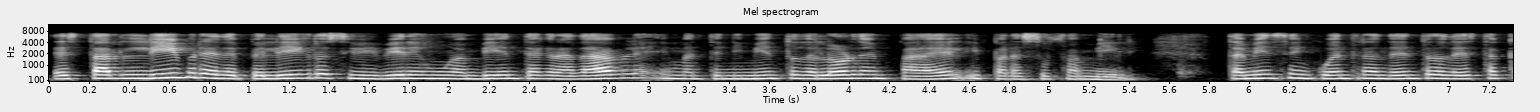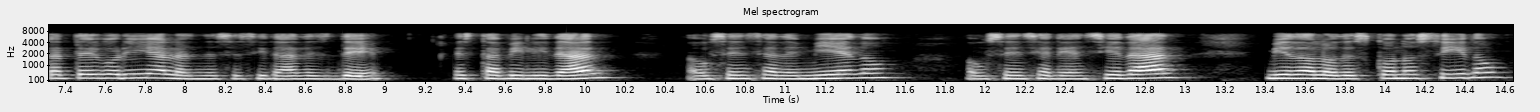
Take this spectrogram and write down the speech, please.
estar libre de peligros y vivir en un ambiente agradable en mantenimiento del orden para él y para su familia. También se encuentran dentro de esta categoría las necesidades de estabilidad, ausencia de miedo, ausencia de ansiedad, miedo a lo desconocido,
